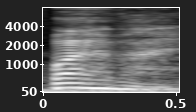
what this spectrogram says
Why am I?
